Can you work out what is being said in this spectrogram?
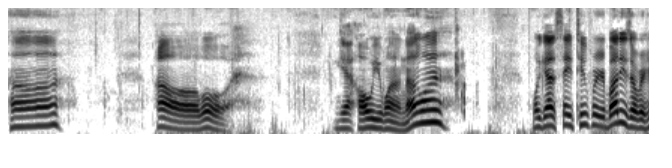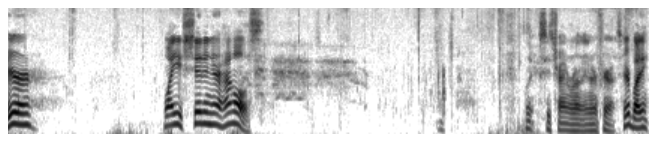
Huh? Oh, boy. Yeah, oh, you want another one? We gotta save two for your buddies over here. Why you shit in your house? Look, she's trying to run interference. Here, buddy.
